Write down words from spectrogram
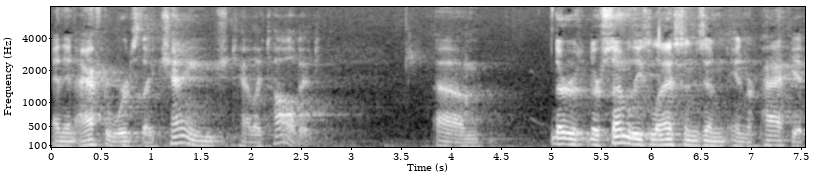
and then afterwards they changed how they taught it. Um, there's, there's some of these lessons in, in their packet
